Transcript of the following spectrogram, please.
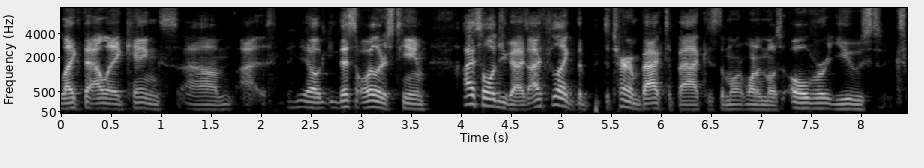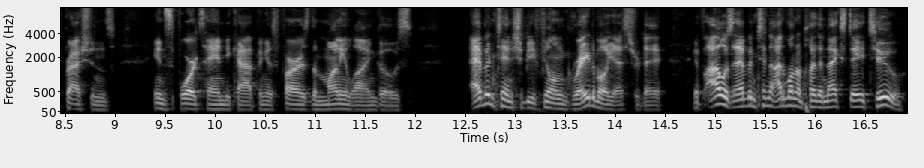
like the LA Kings. Um, I, you know, this Oilers team. I told you guys, I feel like the, the term back to back is the mo- one of the most overused expressions in sports handicapping as far as the money line goes. Edmonton should be feeling great about yesterday. If I was Edmonton, I'd want to play the next day too.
